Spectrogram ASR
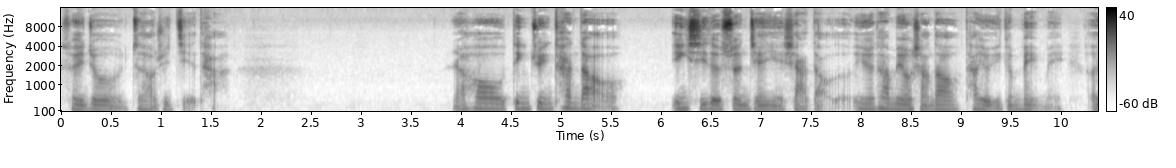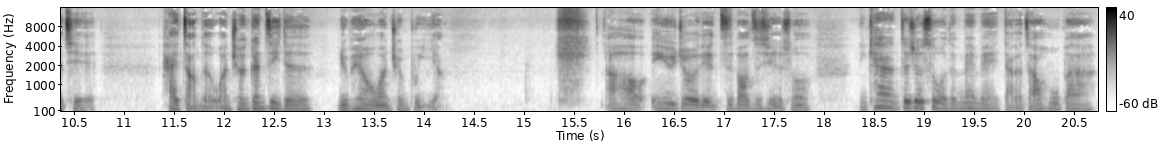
所以就只好去接她。然后定军看到英熙的瞬间也吓到了，因为他没有想到他有一个妹妹，而且还长得完全跟自己的女朋友完全不一样。然后英玉就有点自暴自弃的说。你看，这就是我的妹妹，打个招呼吧。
